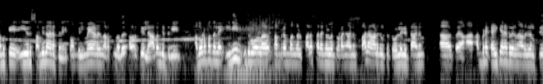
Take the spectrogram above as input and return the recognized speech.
നമുക്ക് ഈ ഒരു സംവിധാനത്തിന് ഇപ്പം മിൽമയാണ് നടത്തുന്നത്. അവർക്ക് ലാഭം കിട്ടുകയും അതോടൊപ്പം തന്നെ ഇനിയും ഇതുപോലുള്ള സംരംഭങ്ങൾ പല സ്ഥലങ്ങളിലും തുടങ്ങാനും പല ആളുകൾക്ക് തൊഴിൽ കിട്ടാനും അവിടെ കഴിക്കാനായിട്ട് വരുന്ന ആളുകൾക്ക്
